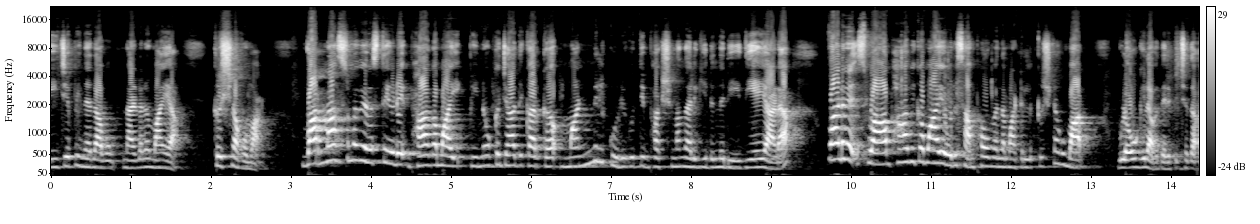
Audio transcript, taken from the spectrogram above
ബി ജെ പി നേതാവും നടനുമായ കൃഷ്ണകുമാർ. വർണാശ്രമ വ്യവസ്ഥയുടെ ഭാഗമായി പിന്നോക്ക ജാതിക്കാർക്ക് മണ്ണിൽ കുഴികുത്തി ഭക്ഷണം നൽകിയിരുന്ന രീതിയെയാണ് വളരെ സ്വാഭാവികമായ ഒരു സംഭവം എന്ന മട്ടിൽ കൃഷ്ണകുമാർ ബ്ലോഗിൽ അവതരിപ്പിച്ചത്.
